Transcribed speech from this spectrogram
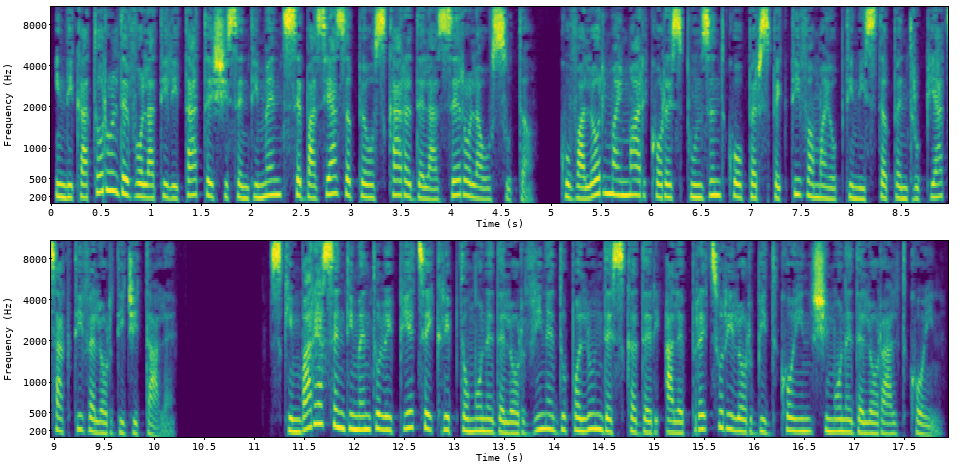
Indicatorul de volatilitate și sentiment se bazează pe o scară de la 0 la 100, cu valori mai mari corespunzând cu o perspectivă mai optimistă pentru piața activelor digitale. Schimbarea sentimentului pieței criptomonedelor vine după luni de scăderi ale prețurilor Bitcoin și monedelor altcoin,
